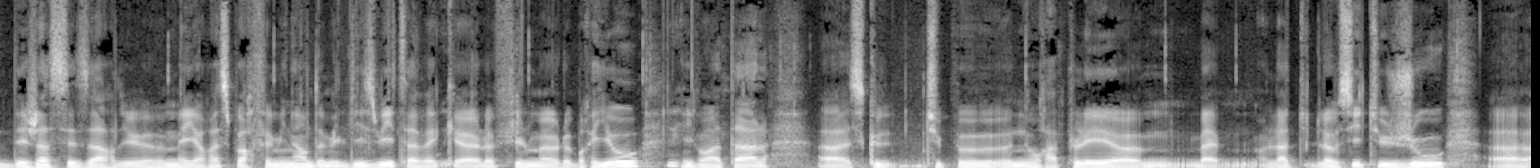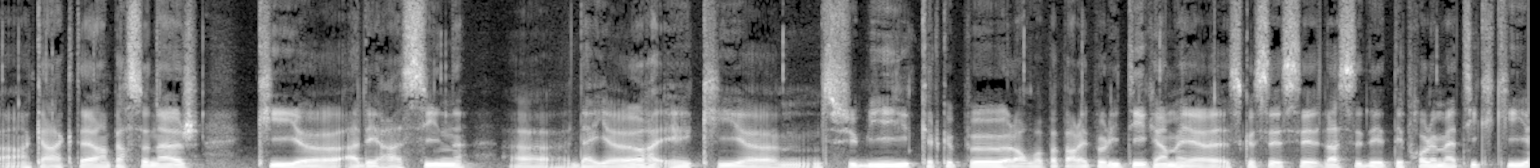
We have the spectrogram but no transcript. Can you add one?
déjà César du meilleur espoir féminin en 2018 avec le film Le Brio, Yvon Attal. Est-ce que tu peux nous rappeler, bah, là, là aussi, tu joues un caractère, un personnage qui a des racines euh, d'ailleurs et qui euh, subit quelque peu, alors on va pas parler politique, hein, mais euh, est-ce que c'est, là c'est des, problématiques qui,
